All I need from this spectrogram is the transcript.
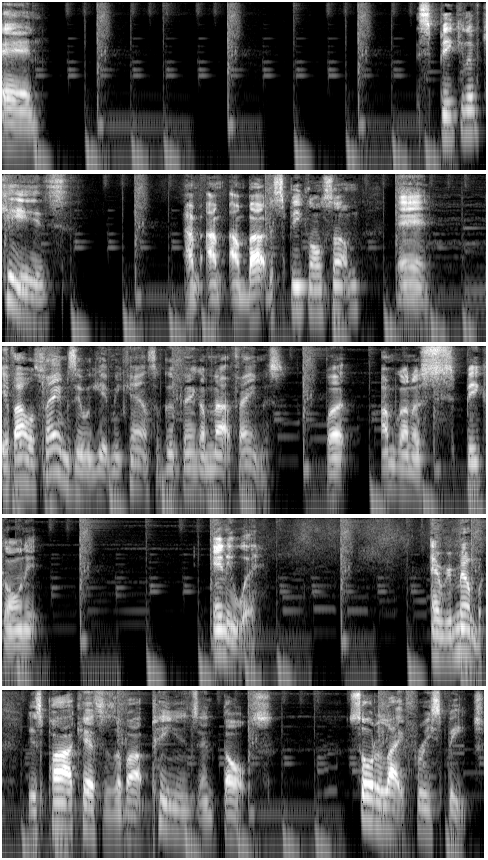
And speaking of kids, I'm, I'm, I'm about to speak on something, and if I was famous, it would get me canceled. Good thing I'm not famous, but I'm gonna speak on it anyway. And remember, this podcast is about opinions and thoughts, sort of like free speech.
